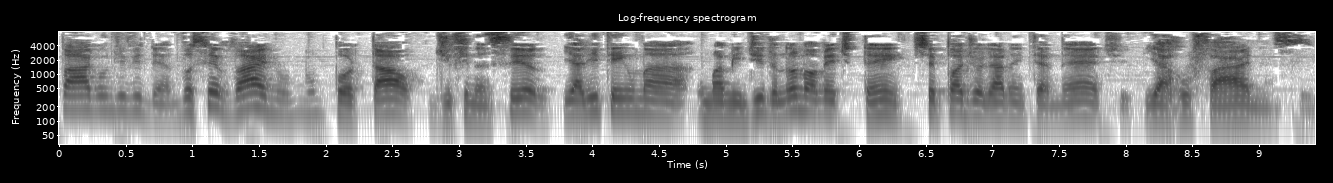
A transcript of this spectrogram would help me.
pagam dividendo. Você vai num, num portal de financeiro e ali tem uma, uma medida, normalmente tem, você pode olhar na internet, Yahoo Finance, Binance,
